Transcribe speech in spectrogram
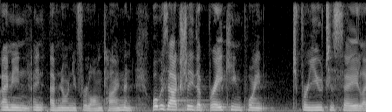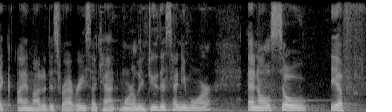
I mean, I've known you for a long time, and what was actually the breaking point for you to say, like, I am out of this rat race, I can't morally do this anymore? And also, if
